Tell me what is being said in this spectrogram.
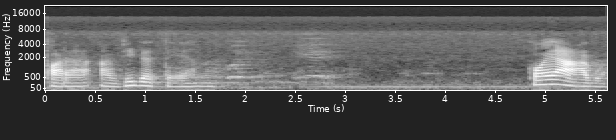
para a vida eterna. Qual é a água?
